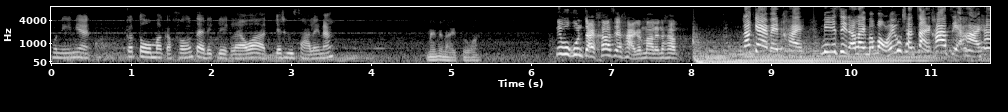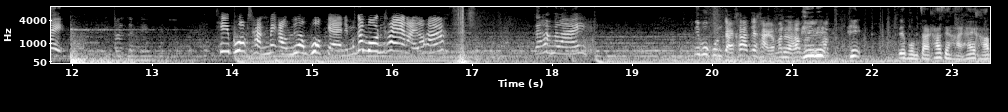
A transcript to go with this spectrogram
คนนี้เนี่ย ก็โตมากับเขาตั้งแต่เด็กๆ แล้วอะ อย่าถือสาเลยนะ ไม่เป็นไรตัว นี่พวกคุณจ่ายค่าเสียหายกันมาเลยนะครับ แล้วแกเป็นใคร มีสิทธิ์อะไรมาบอกให้พวกฉันจ่ายค่าเสียหายให้ ที่พวกฉันไม่เอาเรื่องพวกแกเนี่ยมันก็บุญแค่ไหนแล้วฮะ จะทำอะไร นี่พวกคุณจ่ายค่าเสียหายกันมาเถอะครับพี่พี่พี่เดี๋ยวผมจ่ายค่าเสียหายให้ครับ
